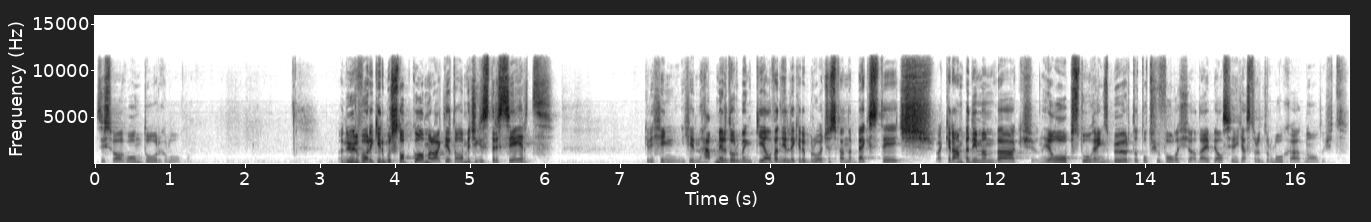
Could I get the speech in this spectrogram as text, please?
Ze is wel gewoon doorgelopen. Een uur voor ik hier moest opkomen raakte ik toch een beetje gestresseerd. Ik kreeg geen, geen hap meer door mijn keel van die lekkere broodjes van de backstage. Wat krampen in mijn buik, een hele hoop stoelgangsbeurten tot gevolg. Ja, dat heb je als je een gastroenteroloog uitnodigt.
